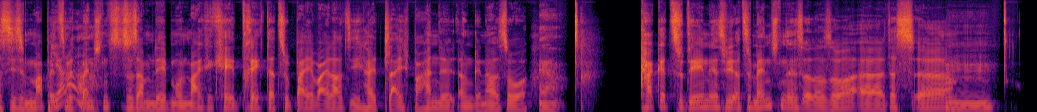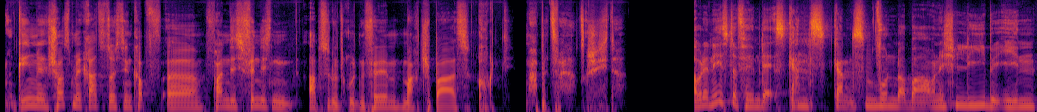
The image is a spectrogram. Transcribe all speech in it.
dass diese Muppets Ja. mit Menschen zusammenleben und Michael Caine trägt dazu bei, weil er sie halt gleich behandelt und genauso Ja. kacke zu denen ist, wie er zu Menschen ist oder so. Äh, das äh, Mhm. Ging mir, schoss mir gerade so durch den Kopf. Äh, fand ich, finde ich einen absolut guten Film, macht Spaß. Guckt die Muppets Weihnachtsgeschichte. Aber der nächste Film, der ist ganz, ganz wunderbar und ich liebe ihn,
